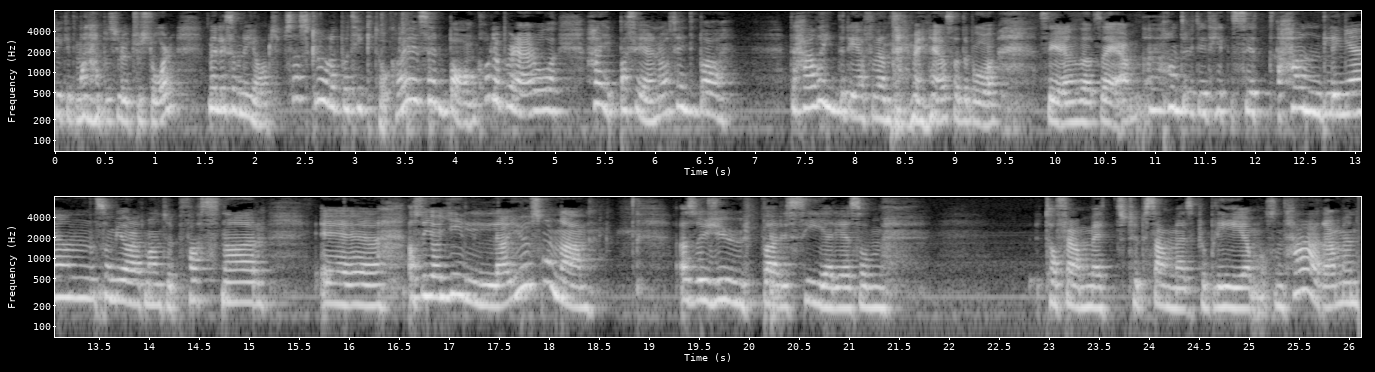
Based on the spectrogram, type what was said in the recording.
vilket man absolut förstår. Men liksom när jag typ så scrollat på TikTok har jag sett barn kolla på det där och hajpa serien och tänkte bara det här var inte det jag förväntade mig när jag satte på serien så att säga. Jag har inte riktigt sett handlingen som gör att man typ fastnar. Eh, alltså jag gillar ju såna alltså djupare serier som ta fram ett typ samhällsproblem och sånt här. Men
